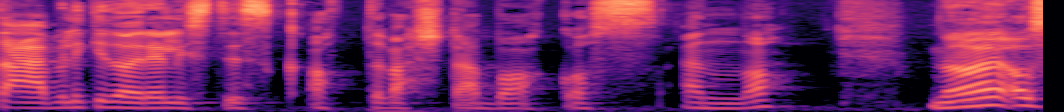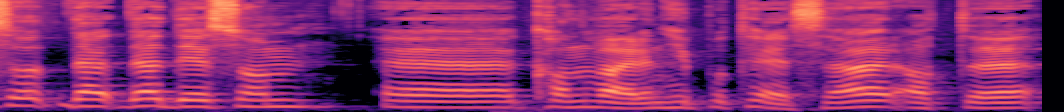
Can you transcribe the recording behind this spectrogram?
det er vel ikke da realistisk at det verste er bak oss ennå? Nei, altså det, det er det som eh, kan være en hypotese her. At eh,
